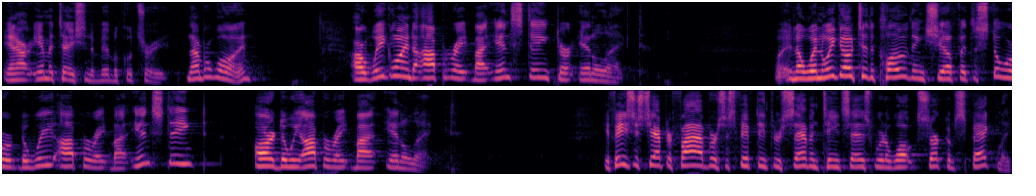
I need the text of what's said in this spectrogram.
in our imitation of biblical truth. Number one, are we going to operate by instinct or intellect? You know, when we go to the clothing shelf at the store, do we operate by instinct or do we operate by intellect? Ephesians chapter 5 verses 15 through 17 says we're to walk circumspectly,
